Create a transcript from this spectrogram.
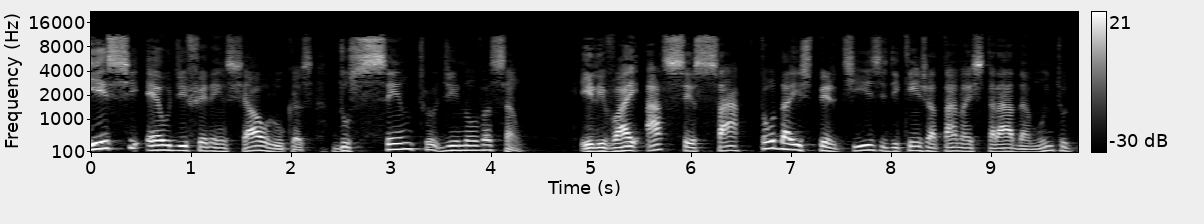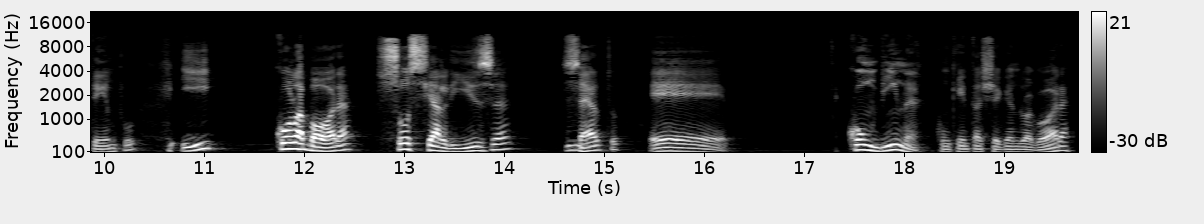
Esse é o diferencial, Lucas, do centro de inovação ele vai acessar toda a expertise de quem já está na estrada há muito tempo e colabora, socializa, hum. certo? É, combina com quem está chegando agora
